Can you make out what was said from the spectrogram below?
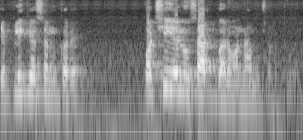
એપ્લિકેશન કરે. પછી એનું સાત બારમાં નામ ચડતું હોય.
